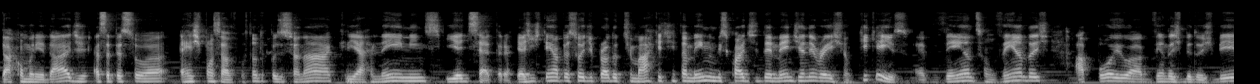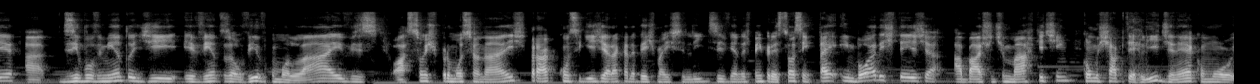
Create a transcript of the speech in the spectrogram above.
da comunidade, essa pessoa é responsável por tanto posicionar, criar namings e etc. E a gente tem uma pessoa de product marketing também no squad de demand generation. O que, que é isso? É vendas, são vendas, apoio a vendas B2B, a desenvolvimento de eventos ao vivo, como lives, ações promocionais, para conseguir gerar cada vez mais leads e vendas para a empresa. Então, assim, tá, embora esteja abaixo de marketing, como chapter lead, né, como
